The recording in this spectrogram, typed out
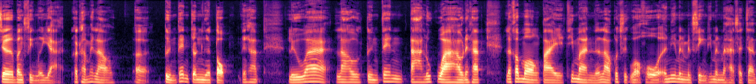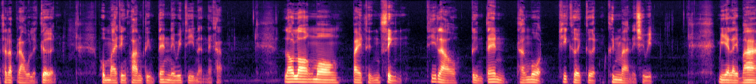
เจอบางสิ่งบางอย่างเราทำให้เราเตื่นเต้นจนเหงื่อตกนะครับ หรือว่าเราตื่นเต้นตาลุกวาวนะครับ แล้วก็มองไปที่มันแล้วเราก็รู้สึกว่าโอ้โหอันนี้มันเป็นสิ่งที่มันมหัศจรรย์สำหรับเราเหลือเกิน ผมหมายถึงความตื่นเต้นในวิธีนั้นนะครับ เราลองมองไปถึงสิ่ง ที่เราตื่นเต้นทั้งหมดที่เคยเกิดขึ้นมาในชีวิต มีอะไรบ้าง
